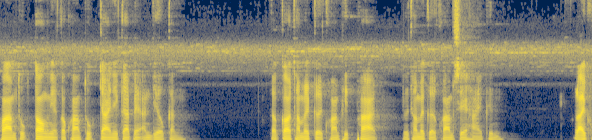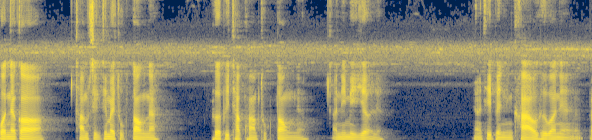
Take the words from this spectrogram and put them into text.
ความถูกต้องเนี่ยกับความถูกใจนี่กลายเป็นอันเดียวกัน แล้วก็ทำให้เกิดความผิดพลาด หรือทำให้เกิดความเสียหายขึ้น หลายคนเนี่ยก็ทำสิ่งที่ไม่ถูกต้องนะ เพื่อพิทักษ์ความถูกต้องเนี่ยอันนี้มีเยอะเลยอย่างที่เป็นข่าวก็คือว่าเนี่ยไป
